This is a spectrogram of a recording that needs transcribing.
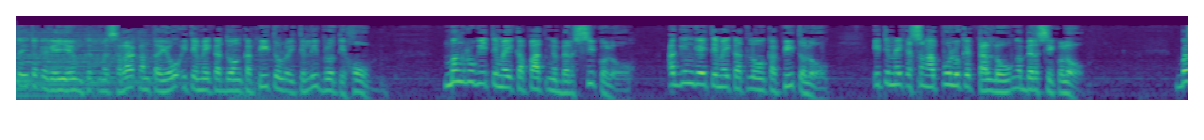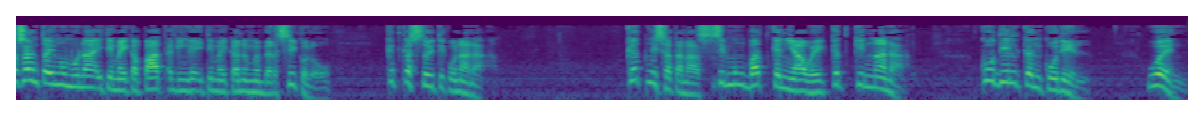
Tayo ito kagayam kat masarakan tayo iti may kaduang kapitulo iti libro ti Job. Mangrugi iti may kapat nga bersikulo, aging iti may katlong kapitulo, iti may kasangapulo ket talo nga bersikulo. Basan tayo mo muna iti may kapat aging iti may kanong nga bersikulo, ket kastoy ti kunana. Ket ni Satanas simungbat kan Yahweh ket kinana, kudil kan kudil. Wen,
